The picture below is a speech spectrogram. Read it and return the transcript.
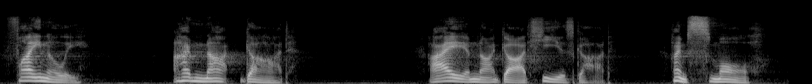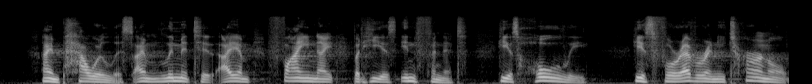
finally, I'm not God. I am not God. He is God. I'm small. I'm powerless. I'm limited. I am finite, but He is infinite. He is holy. He is forever and eternal.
